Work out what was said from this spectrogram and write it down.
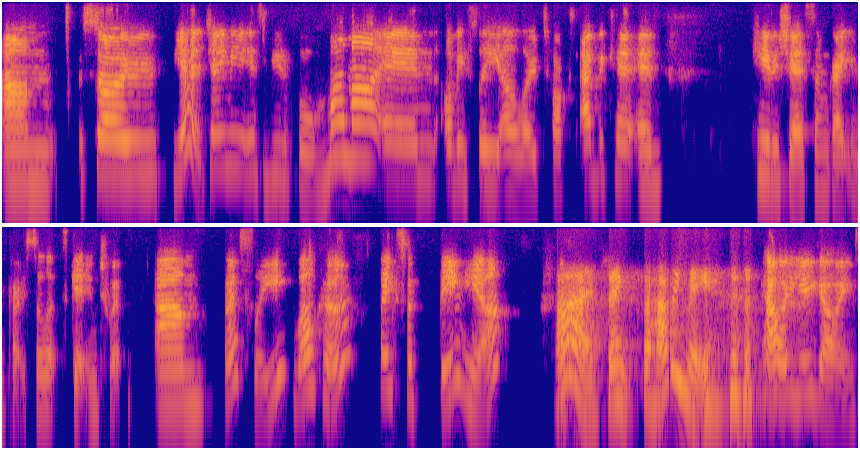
Um, so yeah, Jaimee is a beautiful mama and obviously a low tox advocate. And here to share some great info. So let's get into it. Um, firstly, welcome. Thanks for being here. Hi, thanks for having me. How are you going?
